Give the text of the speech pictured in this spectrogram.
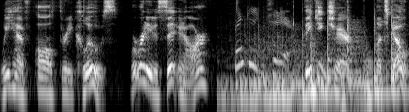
we have all three clues. We're ready to sit in our... Thinking chair. Thinking chair. Let's go.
